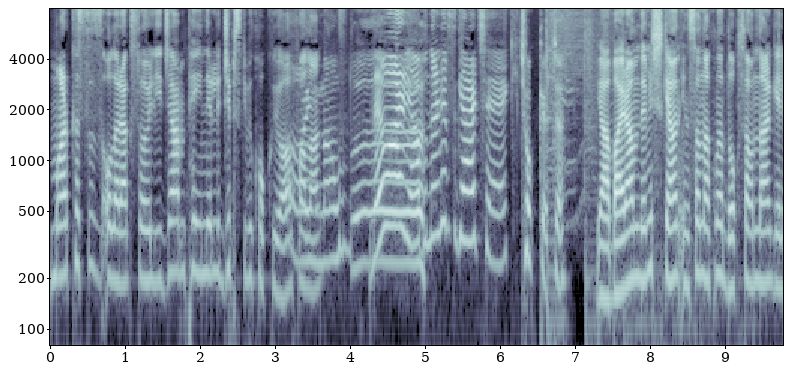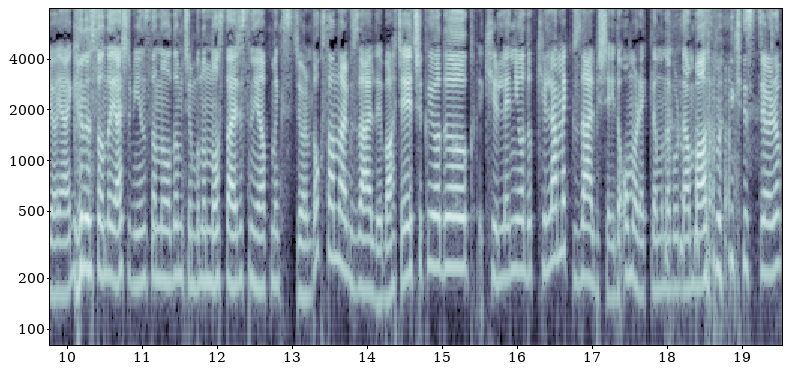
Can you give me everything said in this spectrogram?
markasız olarak söyleyeceğim. Peynirli cips gibi kokuyor falan. Ay Nazlı. Ne var ya bunların hepsi gerçek. Çok kötü. Ya bayram demişken insan aklına 90'lar geliyor. Yani günün sonunda yaşlı bir insan olduğum için bunun nostaljisini yapmak istiyorum. 90'lar güzeldi. Bahçeye çıkıyorduk, kirleniyorduk. Kirlenmek güzel bir şeydi. Omo reklamına buradan bağlamak istiyorum.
